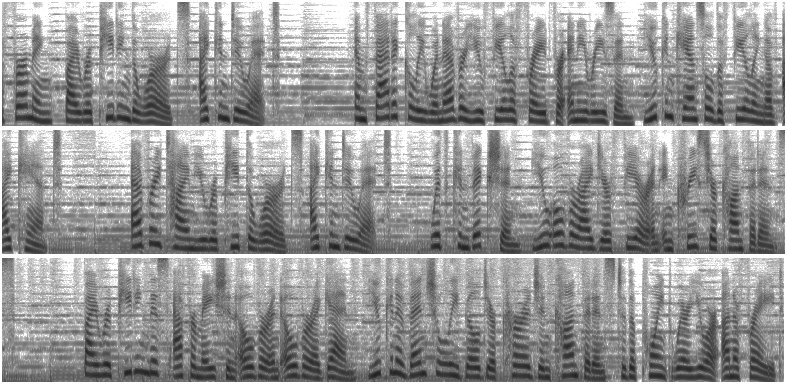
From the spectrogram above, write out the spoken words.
affirming, by repeating the words, I can do it. Emphatically whenever you feel afraid for any reason, you can cancel the feeling of I can't. Every time you repeat the words, I can do it. With conviction, you override your fear and increase your confidence. By repeating this affirmation over and over again, you can eventually build your courage and confidence to the point where you are unafraid.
